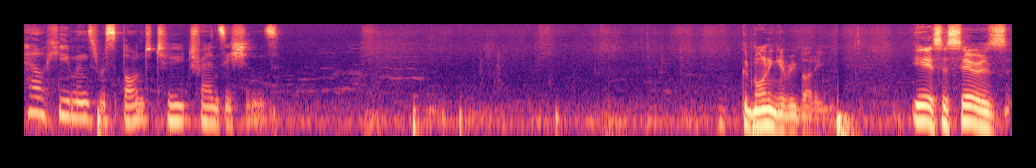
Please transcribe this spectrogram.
how humans respond to transitions. Good morning, everybody. Yes, as Sarah's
